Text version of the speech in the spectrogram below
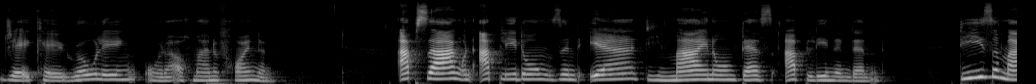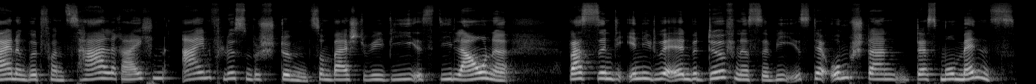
J.K. Rowling oder auch meine Freundin. Absagen und Ablehnung sind eher die Meinung des Ablehnenden. Diese Meinung wird von zahlreichen Einflüssen bestimmt, zum Beispiel wie ist die Laune, was sind die individuellen Bedürfnisse, wie ist der Umstand des Moments,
